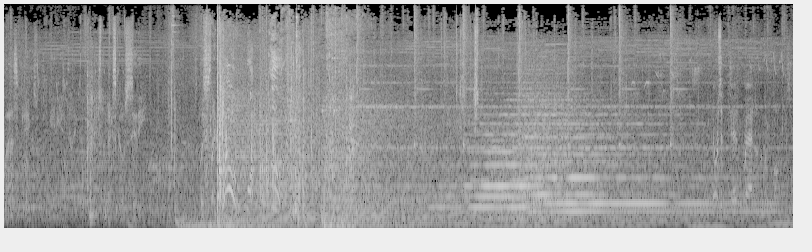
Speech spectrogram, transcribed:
Glass gigs with a media tycoon based in Mexico City. Places like. Whoa! There was a dead rat under my phone.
